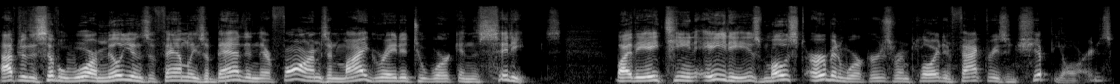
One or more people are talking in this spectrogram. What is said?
After the Civil War, millions of families abandoned their farms and migrated to work in the cities. By the 1880s, most urban workers were employed in factories and shipyards.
